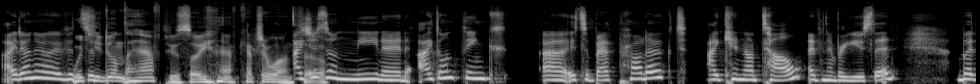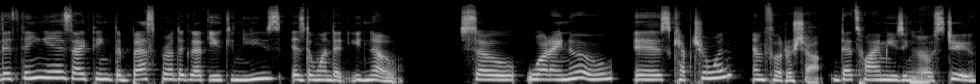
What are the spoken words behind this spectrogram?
I don't know if it's which a, you don't have to, so you have Capture One. I so. just don't need it. I don't think uh, it's a bad product. I cannot tell. I've never used it. But the thing is, I think the best product that you can use is the one that you know. So what I know is Capture One and Photoshop. That's why I'm using yeah. those two,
